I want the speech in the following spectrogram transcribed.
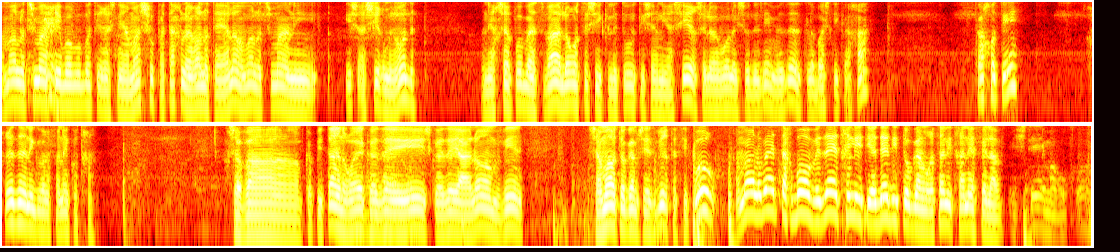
אמר לו, תשמע אחי, בוא בוא בוא תראה שנייה משהו, פתח לו, הראה לו את היהלום, אמר לו, תשמע, אני איש עשיר מאוד, אני עכשיו פה בהסוואה, לא רוצה שיקלטו אותי שאני עשיר, שלא יבואו לי שודדים וזה, אז התלבשתי ככה, קח אותי, אחרי זה אני כבר אפנק אותך. עכשיו הקפיטן רואה כזה איש, כזה יהלום, מבין, שמע אותו גם שהסביר את הסיפור, אמר לו בטח בוא וזה, התחיל להתיידד איתו גם, רצה להתחנף אליו. אשתי עם ארוחות.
